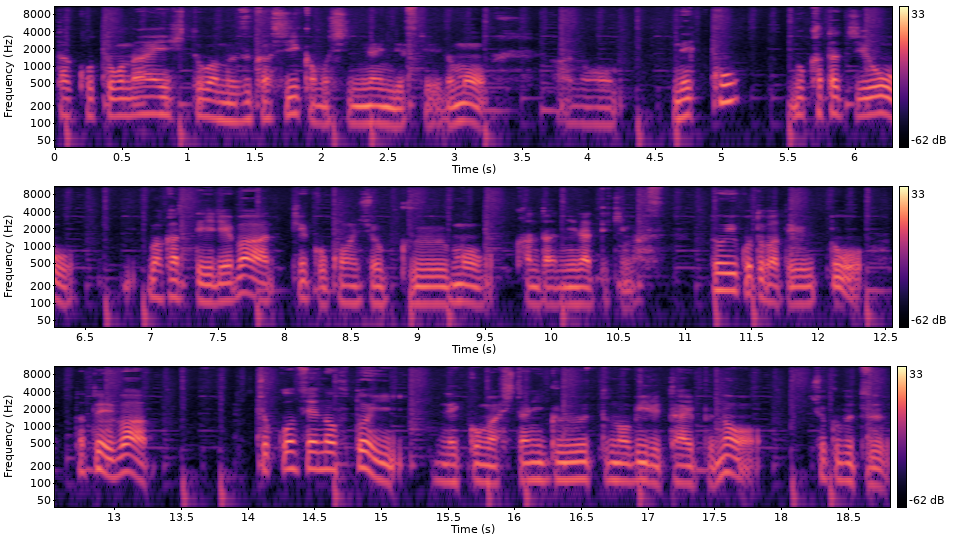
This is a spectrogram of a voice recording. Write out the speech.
たことない人は難しいかもしれないんですけれども、あの、根っこの形を分かっていれば結構混色も簡単になってきます。どういうことかというと、例えば直根性の太い根っこが下にぐーっと伸びるタイプの植物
